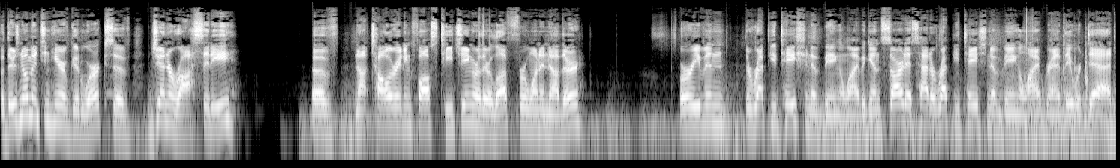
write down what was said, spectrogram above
But there's no mention here of good works, of generosity, of not tolerating false teaching or their love for one another, or even the reputation of being alive. Again, Sardis had a reputation of being alive. Granted, they were dead.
